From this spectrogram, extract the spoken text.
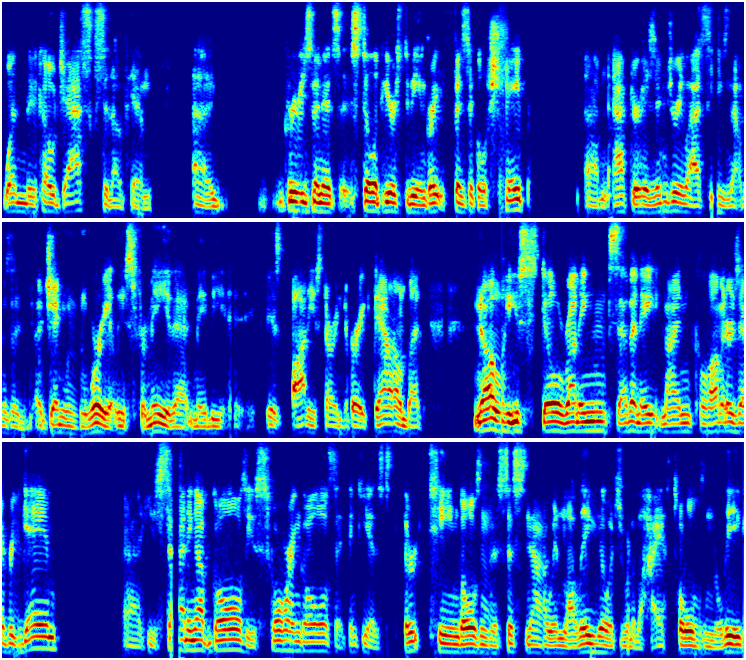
when the coach asks it of him. Uh, Griezmann is, still appears to be in great physical shape. Um, after his injury last season, that was a, a, genuine worry, at least for me, that maybe his body's starting to break down. But no, he's still running seven, eight, nine kilometers every game. Uh, he's setting up goals. He's scoring goals. I think he has 13 goals and assists now in La Liga, which is one of the highest totals in the league.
